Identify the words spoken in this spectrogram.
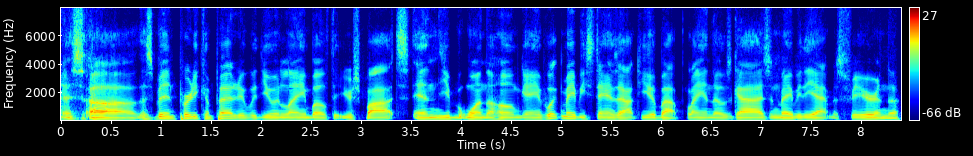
Miss, uh, has been pretty competitive with you and Lane both at your spots and you've won the home games. What maybe stands out to you about playing those guys and maybe the atmosphere and the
